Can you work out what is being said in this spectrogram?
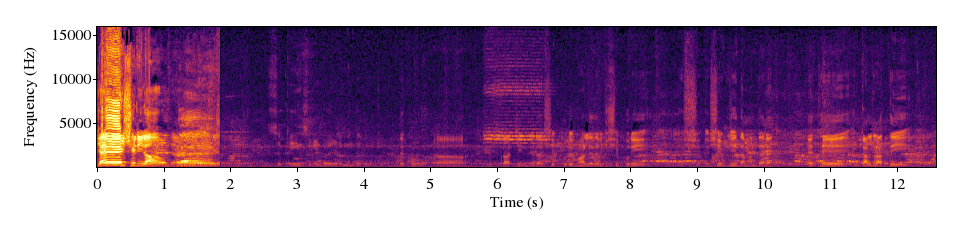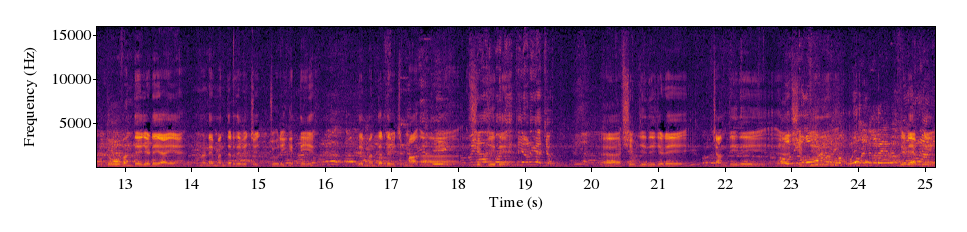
ਜੈ ਸ਼੍ਰੀ ਰਾਮ। ਦੇਖੋ ਇਹ ਪ੍ਰਾਚੀਨ ਜਿਹੜਾ ਸ਼ਿਵਪੁਰੀ ਮੁਹੱਲੇ ਦੇ ਵਿੱਚ ਸ਼ਿਵਪੁਰੀ ਸ਼ਿ- ਸ਼ਿਵ ਜੀ ਦਾ ਮੰਦਿਰ ਹੈ। ਇੱਥੇ ਕੱਲ ਰਾਤੀ ਦੋ ਬੰਦੇ ਜਿਹੜੇ ਆਏ ਹੈ ਉਹਨਾਂ ਨੇ ਮੰਦਿਰ ਦੇ ਵਿੱਚ ਚੋਰੀ ਕੀਤੀ ਹੈ ਤੇ ਮੰਦਿਰ ਦੇ ਵਿੱਚ ਸ਼ਿਵ ਜੀ ਦੇ ਅਹ, ਸ਼ਿਵ ਜੀ ਦੇ ਜਿਹੜੇ ਚਾਂਦੀ ਦੇ ਅਹ, ਸ਼ਿਵ ਜੀ ਦੇ ਜਿਹੜੇ ਆਪਣੇ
